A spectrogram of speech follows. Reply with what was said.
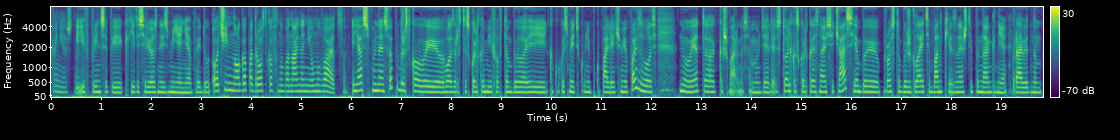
Конечно. и, в принципе, какие-то серьезные изменения пойдут. Очень много подростков, ну, банально не умываются. Я вспоминаю свой подростковый возраст, и сколько мифов там было, и какую косметику мне покупали, и чем я пользовалась. Ну, это кошмар на самом деле. Столько, сколько я знаю сейчас, я бы просто бы жгла эти банки, знаешь, типа на огне праведном,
